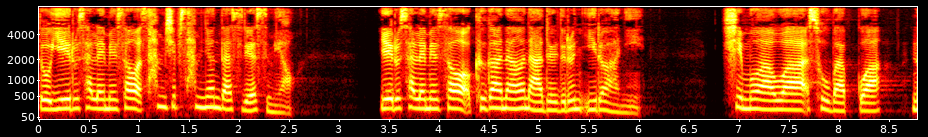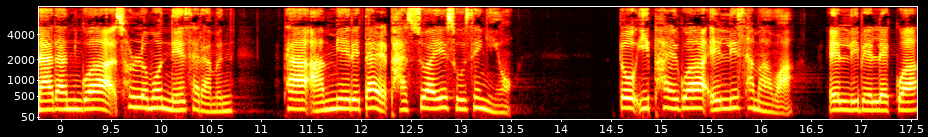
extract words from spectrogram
또 예루살렘에서 33년 다스렸으며 예루살렘에서 그가 낳은 아들들은 이러하니 시므아와 소밥과 나단과 솔로몬 네 사람은 다 암미엘의 딸 바수아의 소생이요 또 이팔과 엘리사마와 엘리벨렉과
